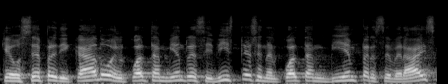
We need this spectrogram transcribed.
que os he predicado, el cual también recibisteis, en el cual también perseveráis,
